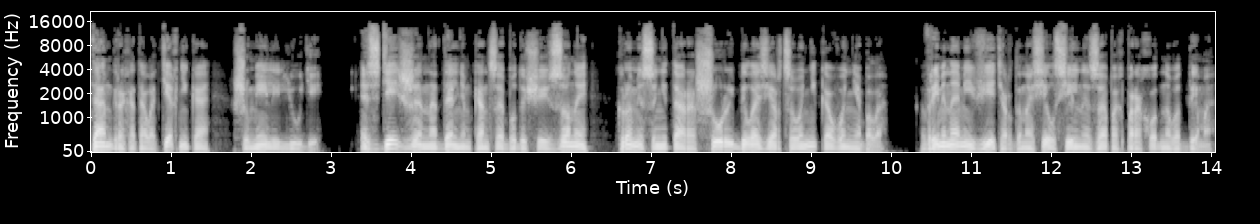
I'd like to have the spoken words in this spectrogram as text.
Там грохотала техника, шумели люди. Здесь же, на дальнем конце будущей зоны, кроме санитара Шуры Белозерцева, никого не было. Временами ветер доносил сильный запах пароходного дыма.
